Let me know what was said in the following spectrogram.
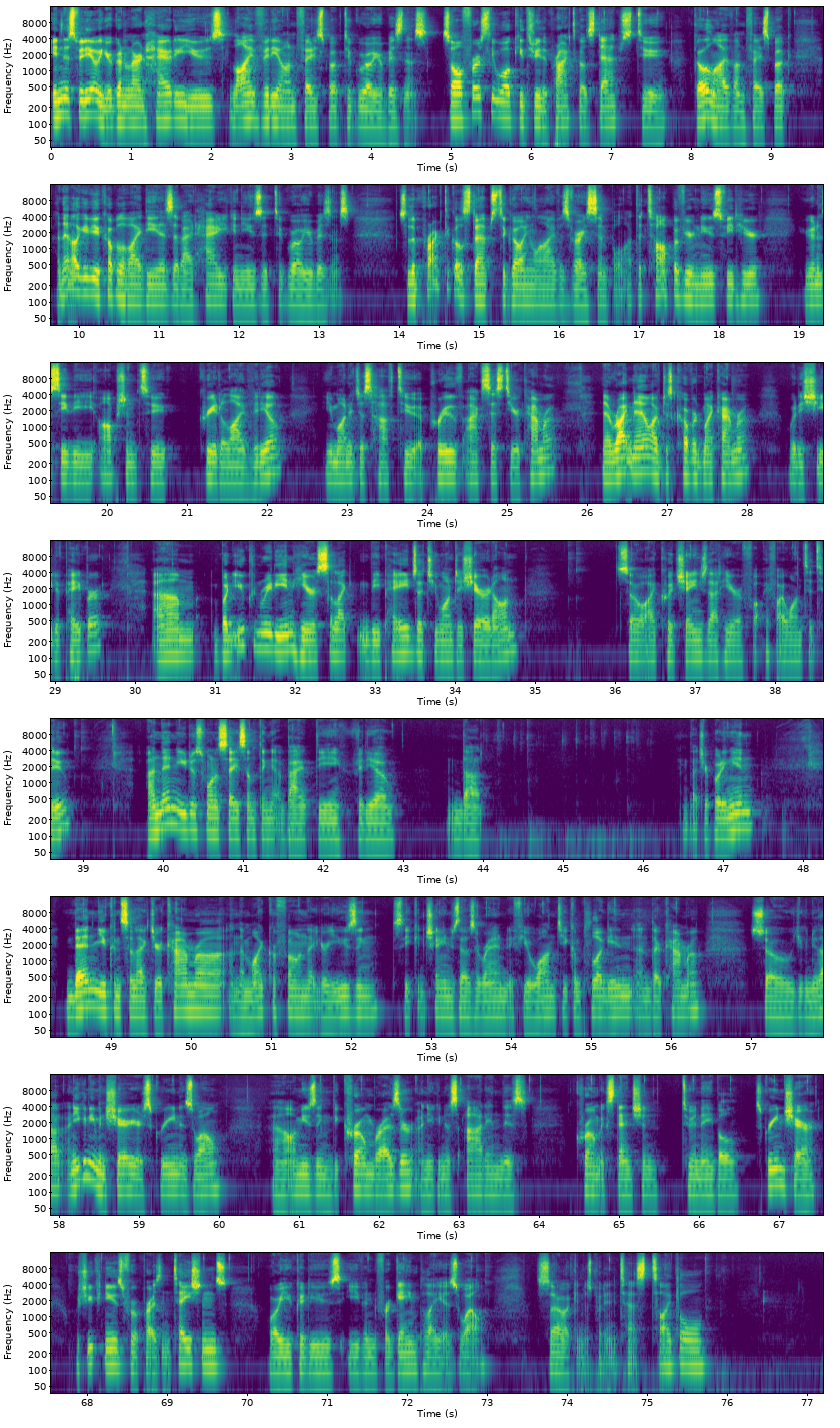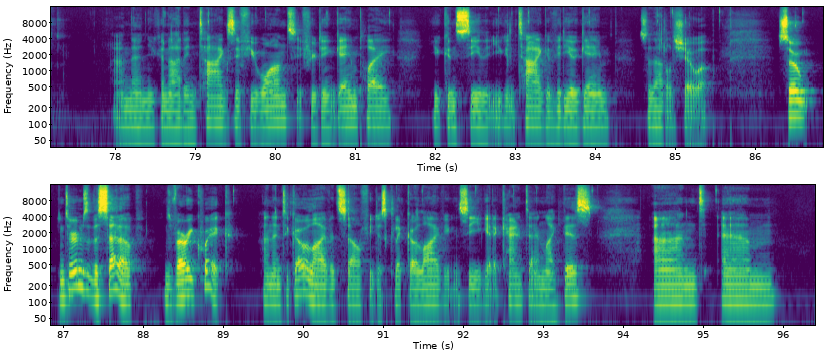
In this video, you're going to learn how to use live video on Facebook to grow your business. So I'll firstly walk you through the practical steps to go live on Facebook, and then I'll give you a couple of ideas about how you can use it to grow your business. So the practical steps to going live is very simple. At the top of your newsfeed here, you're going to see the option to create a live video. You might just have to approve access to your camera. Now right now I've just covered my camera with a sheet of paper um, but you can really in here select the page that you want to share it on. So I could change that here if, if I wanted to. And then you just want to say something about the video that that you're putting in. Then you can select your camera and the microphone that you're using. So you can change those around if you want. You can plug in another camera. So you can do that. And you can even share your screen as well. Uh, I'm using the Chrome browser and you can just add in this Chrome extension to enable screen share, which you can use for presentations or you could use even for gameplay as well. So I can just put in test title and then you can add in tags if you want. If you're doing gameplay, you can see that you can tag a video game so that'll show up. So in terms of the setup, it's very quick. And then to go live itself, you just click go live. You can see you get a countdown like this. And um,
